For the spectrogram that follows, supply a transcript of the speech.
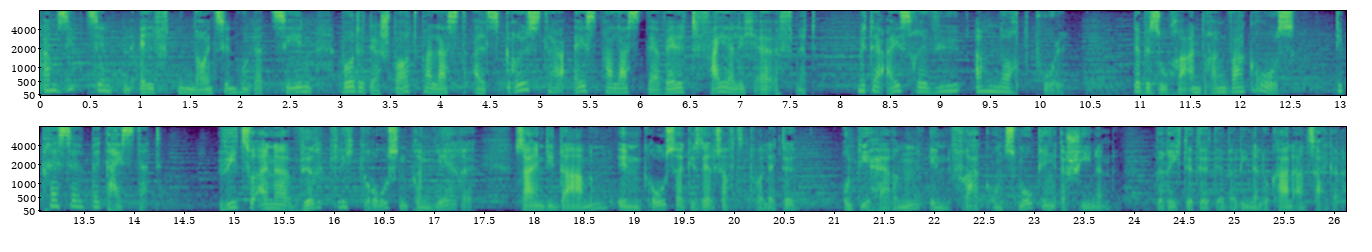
Am 17.11.1910 wurde der Sportpalast als größter Eispalast der Welt feierlich eröffnet, mit der Eisrevue am Nordpol. Der Besucherandrang war groß, die Presse begeistert. Wie zu einer wirklich großen Premiere seien die Damen in großer Gesellschaftstoilette und die Herren in Frack und Smoking erschienen, berichtete der Berliner Lokalanzeiger.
